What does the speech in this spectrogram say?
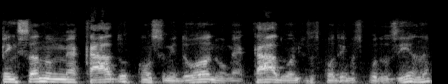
pensando no mercado consumidor, no mercado onde nós podemos produzir, né?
